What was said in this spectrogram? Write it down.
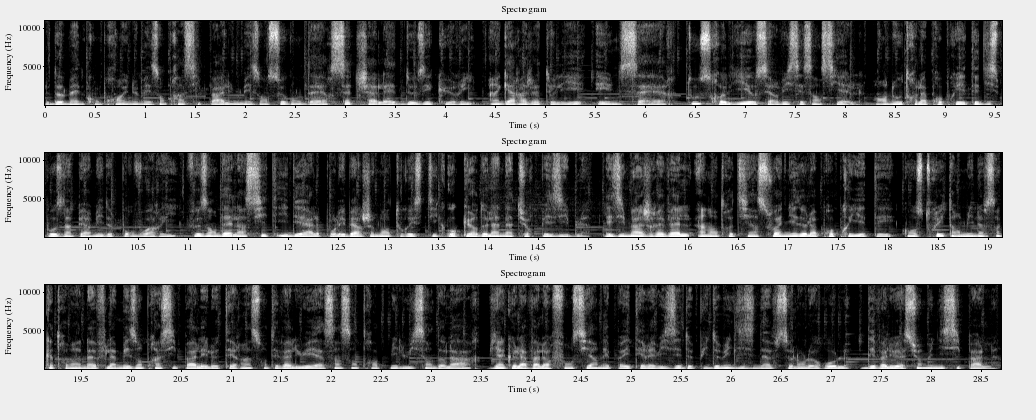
Le domaine comprend une maison principale, une maison secondaire, 7 chalets, deux écuries, un garage atelier et une serre, tous reliés au service essentiel. En outre, la propriété dispose d'un permis de pourvoirie, faisant d'elle un site idéal pour l'hébergement touristique au cœur de la nature paisible. Les images révèlent un entretien soigné de la propriété. Construite en 1989, la maison principale et le terrain sont évalués à 530 800 dollars, bien que la valeur foncière n'ait pas été révisée depuis 2019 selon le rôle d'évaluation municipale.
